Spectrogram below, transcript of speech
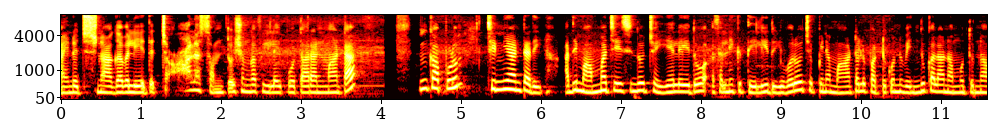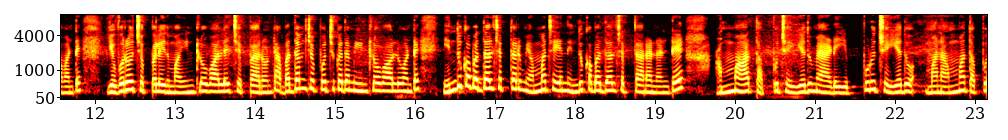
అండ్ వచ్చి నాగవల్లి అయితే చాలా సంతోషంగా ఫీల్ అయిపోతారనమాట ఇంకా అప్పుడు చిన్ని అంటది అది మా అమ్మ చేసిందో చెయ్యలేదో అసలు నీకు తెలియదు ఎవరో చెప్పిన మాటలు పట్టుకొని నువ్వు ఎందుకు అలా నమ్ముతున్నావంటే ఎవరో చెప్పలేదు. మా ఇంట్లో వాళ్ళే చెప్పారు. అంటే అబద్ధం చెప్పొచ్చు కదా మీ ఇంట్లో వాళ్ళు? అంటే ఎందుకు అబద్ధాలు చెప్తారు? మీ అమ్మ చేయండి ఎందుకు అబద్ధాలు చెప్తారని? అంటే అమ్మ తప్పు చెయ్యదు మ్యాడీ. ఎప్పుడు చెయ్యదు. మన అమ్మ తప్పు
